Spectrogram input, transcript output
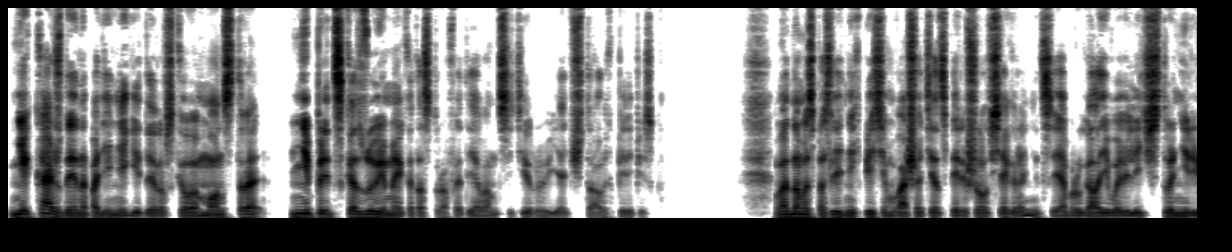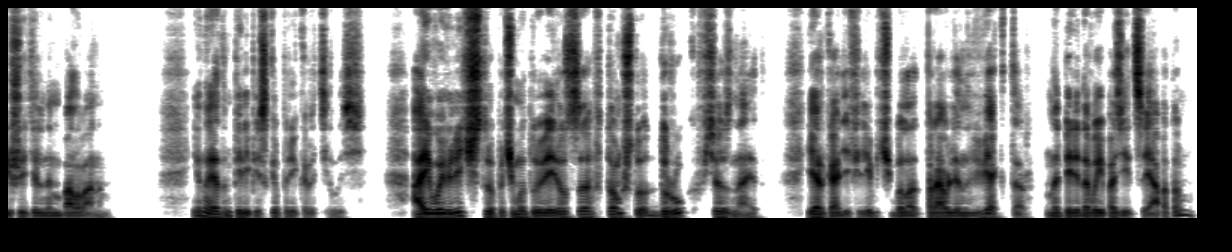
не каждое нападение гитлеровского монстра — непредсказуемая катастрофа. Это я вам цитирую, я читал их переписку. В одном из последних писем ваш отец перешел все границы и обругал его величество нерешительным болваном. И на этом переписка прекратилась. А его величество почему-то уверился в том, что друг все знает. И Аркадий Филиппович был отправлен в Вектор на передовые позиции, а потом...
